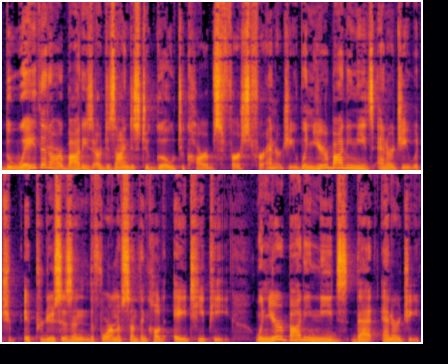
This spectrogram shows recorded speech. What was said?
The way that our bodies are designed is to go to carbs first for energy. When your body needs energy, which it produces in the form of something called ATP, when your body needs that energy,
